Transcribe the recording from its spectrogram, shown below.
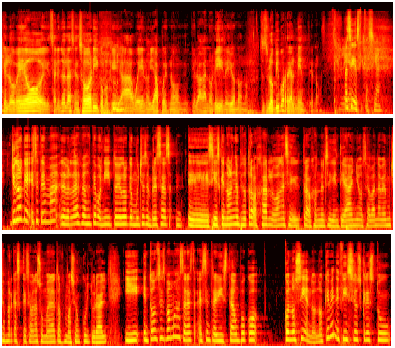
que lo veo eh, saliendo del ascensor y como que, ah, bueno, ya pues, ¿no? Que lo hagan los líderes, yo no, no. Entonces lo vivo realmente, ¿no? Así es. Yo creo que ese tema de verdad es bastante bonito. Yo creo que muchas empresas, eh, si es que no han empezado a trabajar, lo van a seguir trabajando el siguiente año. O sea, van a haber muchas marcas que se van a sumar a la transformación cultural. Y entonces vamos a hacer esta, esta entrevista un poco conociendo, ¿no? ¿Qué beneficios crees tú,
